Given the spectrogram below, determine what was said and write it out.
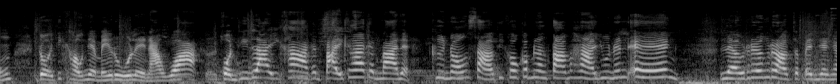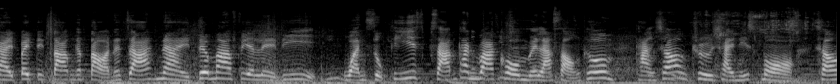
ง โดยที่เขาเนี่ยไม่รู้เลยนะว่า คนที่ไล่ฆ่ากันไปฆ่ากันมาเนี่ยคือน้องสาวที่เขากำลังตามหาอยู่นั่นเอง แล้วเรื่องราวจะเป็นยังไงไปติดตามกันต่อนะจ๊ะ ใน The Mafia Lady วันศุกร์ที่ 23 ธันวาคมเวลา 2 ทุ่ม ทางช่อง True Chinese Mall ช่อง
